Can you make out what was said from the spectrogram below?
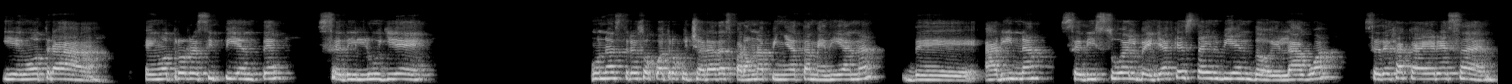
y en, otra, en otro recipiente se diluye unas tres o cuatro cucharadas para una piñata mediana de harina se disuelve, ya que está hirviendo el agua, se deja caer esa,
